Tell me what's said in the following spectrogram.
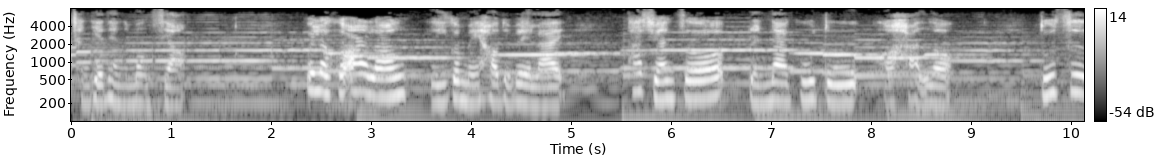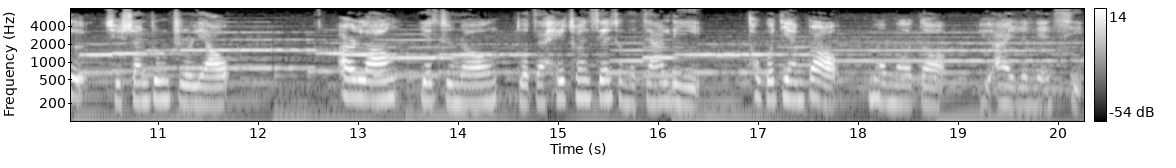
沉甸甸的梦想。为了和二郎有一个美好的未来，他选择忍耐孤独和寒冷，独自去山中治疗。二郎也只能躲在黑川先生的家里，透过电报默默地与爱人联系。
